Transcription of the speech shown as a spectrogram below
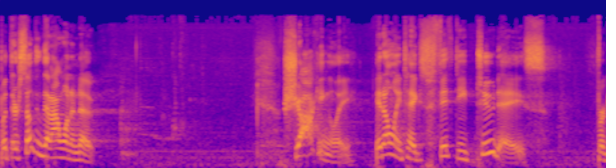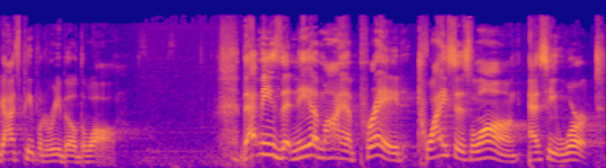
But there's something that I want to note. Shockingly, it only takes 52 days for God's people to rebuild the wall. That means that Nehemiah prayed twice as long as he worked.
